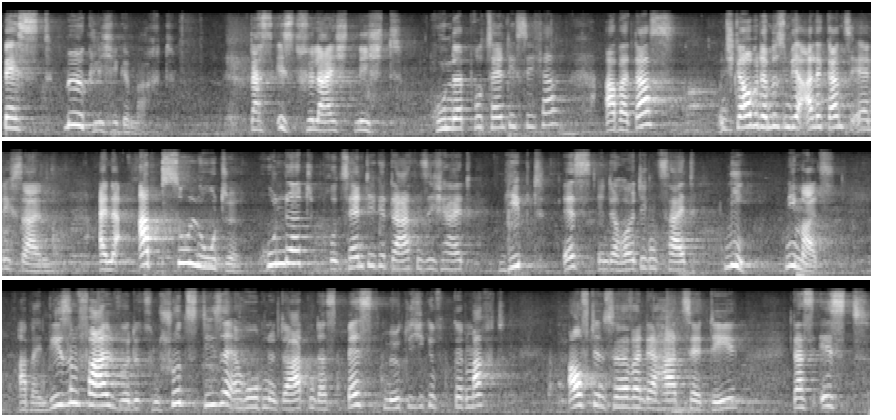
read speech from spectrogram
Bestmögliche gemacht. Das ist vielleicht nicht hundertprozentig sicher, aber das, und ich glaube, da müssen wir alle ganz ehrlich sein, eine absolute, hundertprozentige Datensicherheit gibt es in der heutigen Zeit nie, niemals. Aber in diesem Fall würde zum Schutz dieser erhobenen Daten das Bestmögliche gemacht auf den Servern der HZD. Das ist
